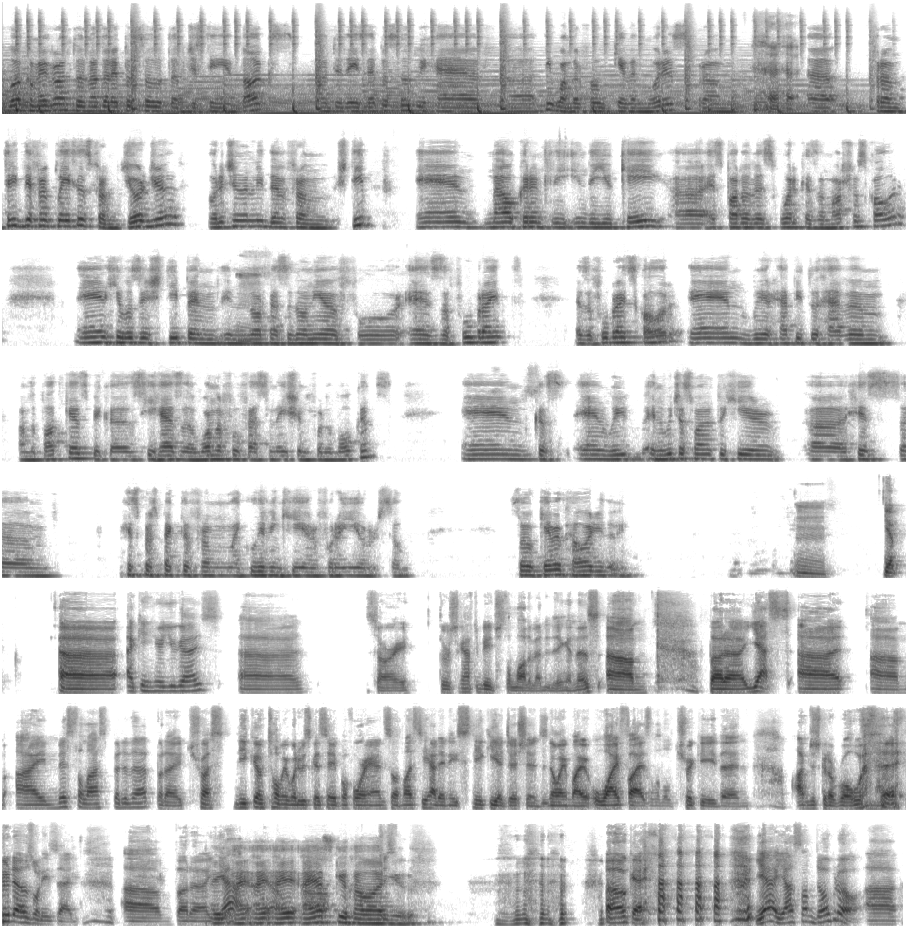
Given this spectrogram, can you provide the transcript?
welcome everyone to another episode of Justinian Talks. On today's episode, we have uh, the wonderful Kevin Morris from uh, from three different places, from Georgia originally, then from Stip, and now currently in the UK uh, as part of his work as a Marshall Scholar. And he was in Stip and in mm. North Macedonia for as a Fulbright as a Fulbright scholar, and we're happy to have him on the podcast because he has a wonderful fascination for the Balkans, and because and we and we just wanted to hear uh, his um, his perspective from like living here for a year or so. So, Kevin, how are you doing? Mm. Yep, uh, I can hear you guys. Uh, sorry, there's gonna have to be just a lot of editing in this. Um, but uh, yes, uh, um, I missed the last bit of that, but I trust Nico told me what he was going to say beforehand. So unless he had any sneaky additions, knowing my Wi-Fi is a little tricky, then I'm just going to roll with it. Who knows what he said? Um, but uh, yeah, I, I, I, I ask you, how are just... you? oh, okay. yeah, yeah, sam dobro. Uh,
